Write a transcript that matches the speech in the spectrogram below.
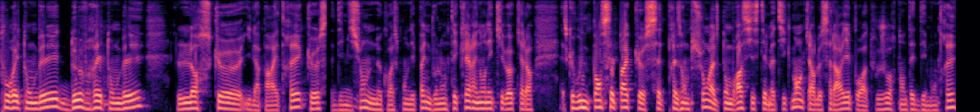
pourrait tomber, devrait tomber lorsque il apparaîtrait que cette démission ne correspondait pas à une volonté claire et non équivoque. Alors, est-ce que vous ne pensez pas que cette présomption, elle tombera systématiquement, car le salarié pourra toujours tenter de démontrer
